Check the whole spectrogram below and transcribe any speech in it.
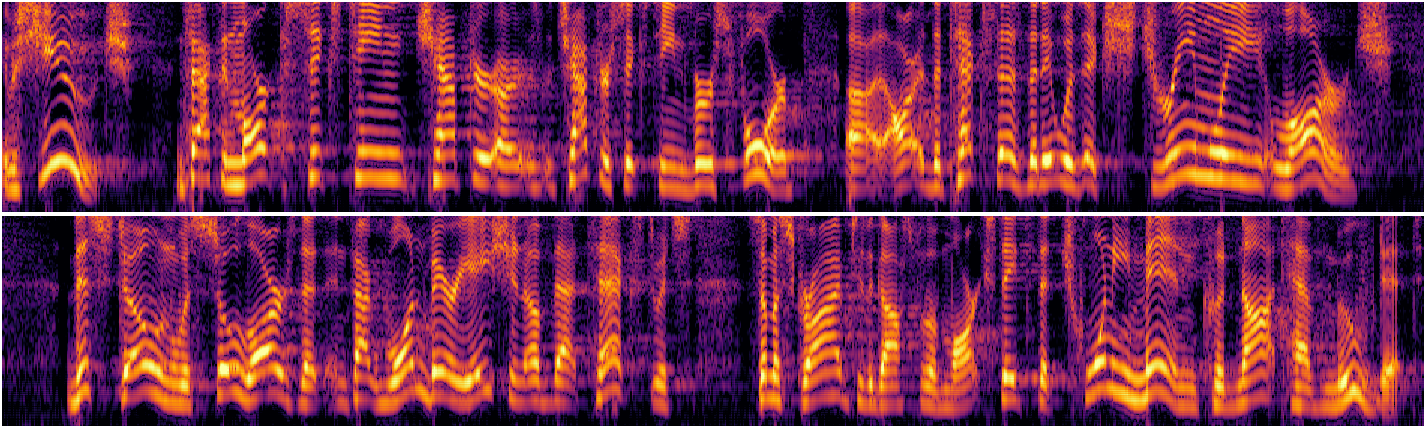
It was huge. In fact, in Mark 16, chapter, chapter 16, verse 4, uh, our, the text says that it was extremely large. This stone was so large that, in fact, one variation of that text, which some ascribe to the Gospel of Mark, states that 20 men could not have moved it.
